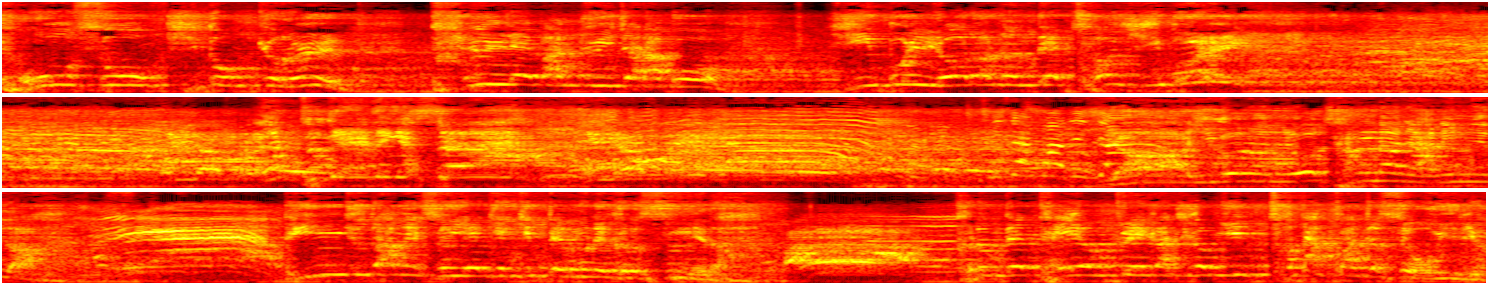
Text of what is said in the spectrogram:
보수 기독교를 탈레반주의자라고 입을 열었는데 저 입을 어떻게 민주당에서 얘기했기 때문에 그렇습니다. 그런데 대형교회가 지금 이 쳐닫고 앉았어요 오히려.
